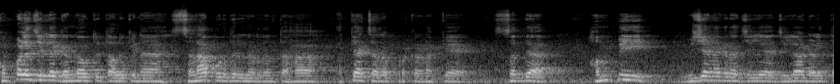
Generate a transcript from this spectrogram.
ಕೊಪ್ಪಳ ಜಿಲ್ಲೆ ಗಂಗಾವತಿ ತಾಲೂಕಿನ ಸಣಾಪುರದಲ್ಲಿ ನಡೆದಂತಹ ಅತ್ಯಾಚಾರ ಪ್ರಕರಣಕ್ಕೆ ಸದ್ಯ ಹಂಪಿ ವಿಜಯನಗರ ಜಿಲ್ಲೆಯ ಜಿಲ್ಲಾಡಳಿತ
